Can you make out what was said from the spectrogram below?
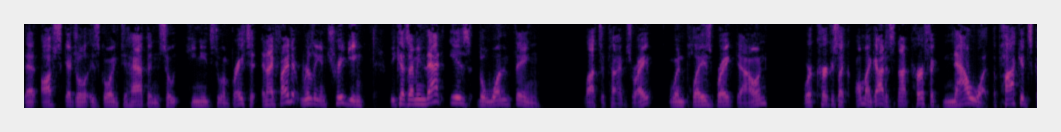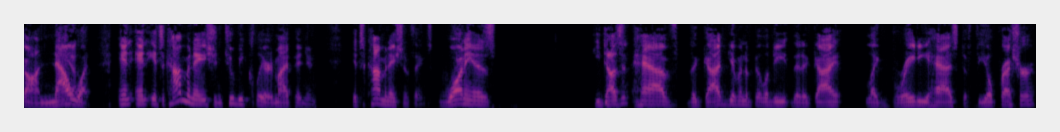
that off schedule is going to happen so he needs to embrace it and i find it really intriguing because i mean that is the one thing lots of times right when plays break down where kirk is like oh my god it's not perfect now what the pocket's gone now Yeah. what and and it's a combination to be clear in my opinion it's a combination of things one is he doesn't have the God given ability that a guy like Brady has to feel pressure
